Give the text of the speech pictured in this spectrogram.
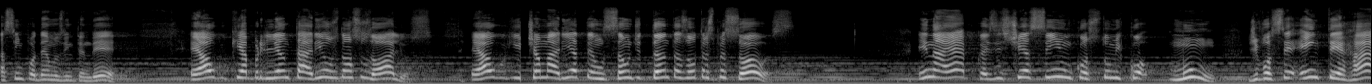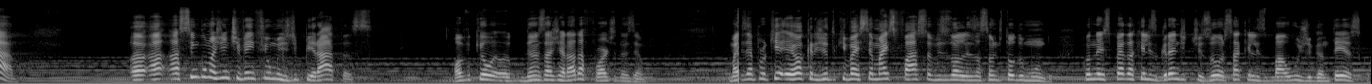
assim podemos entender, é algo que abrilhantaria os nossos olhos, é algo que chamaria a atenção de tantas outras pessoas. E na época existia sim um costume comum de você enterrar, assim como a gente vê em filmes de piratas. Óbvio que eu, eu dei uma exagerada forte no exemplo. Mas é porque eu acredito que vai ser mais fácil a visualização de todo mundo. Quando eles pegam aqueles grandes tesouros, sabe aqueles baús gigantescos,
